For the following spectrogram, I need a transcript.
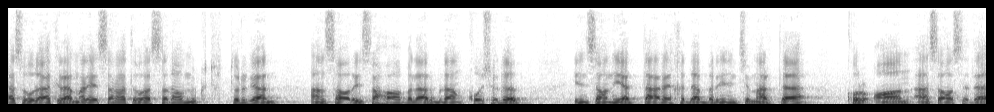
rasuli akram alayhissalotu vassalomni kutib turgan ansoriy sahobalar bilan qo'shilib insoniyat tarixida birinchi marta qur'on asosida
